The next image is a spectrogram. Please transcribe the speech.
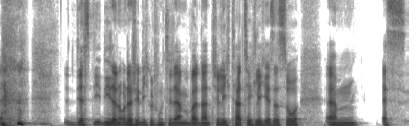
das, die, die dann unterschiedlich gut funktioniert haben. Aber natürlich tatsächlich ist es so, ähm, es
